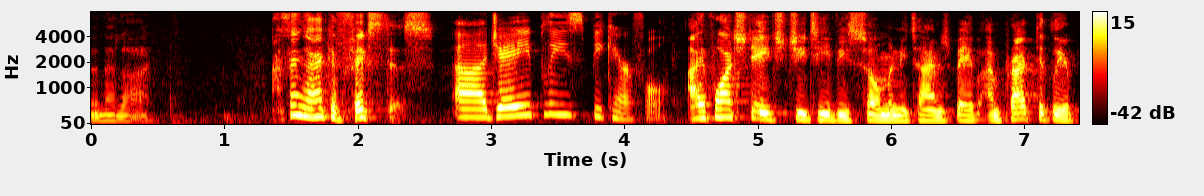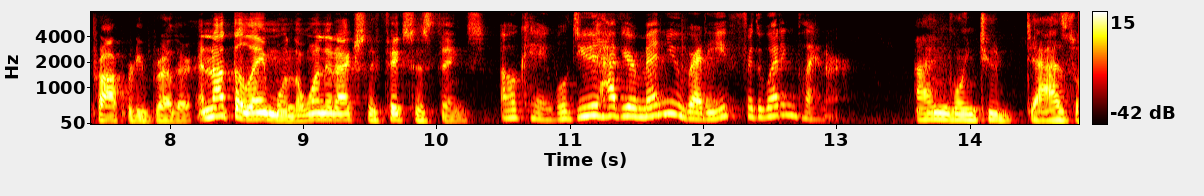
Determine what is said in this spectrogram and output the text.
than they lie. I think I could fix this. Uh, Jay, please be careful. I've watched HGTV so many times, babe. I'm practically a property brother. And not the lame one, the one that actually fixes things. Okay, well, do you have your menu ready for the wedding planner? I'm going to dazzle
